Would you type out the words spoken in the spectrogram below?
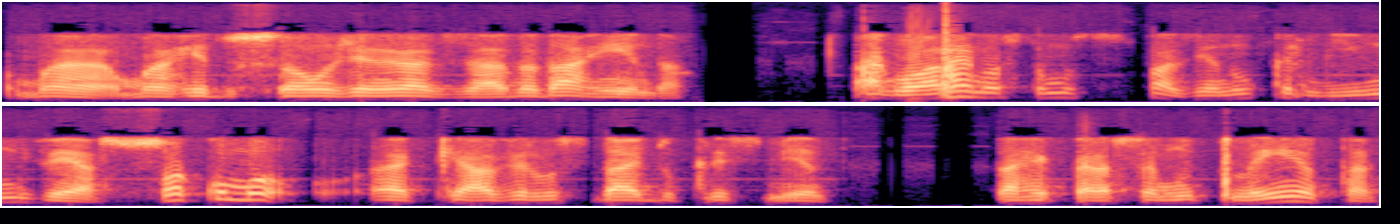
uma, uma redução generalizada da renda. Agora, nós estamos fazendo um caminho inverso. Só como é, a velocidade do crescimento da recuperação é muito lenta,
